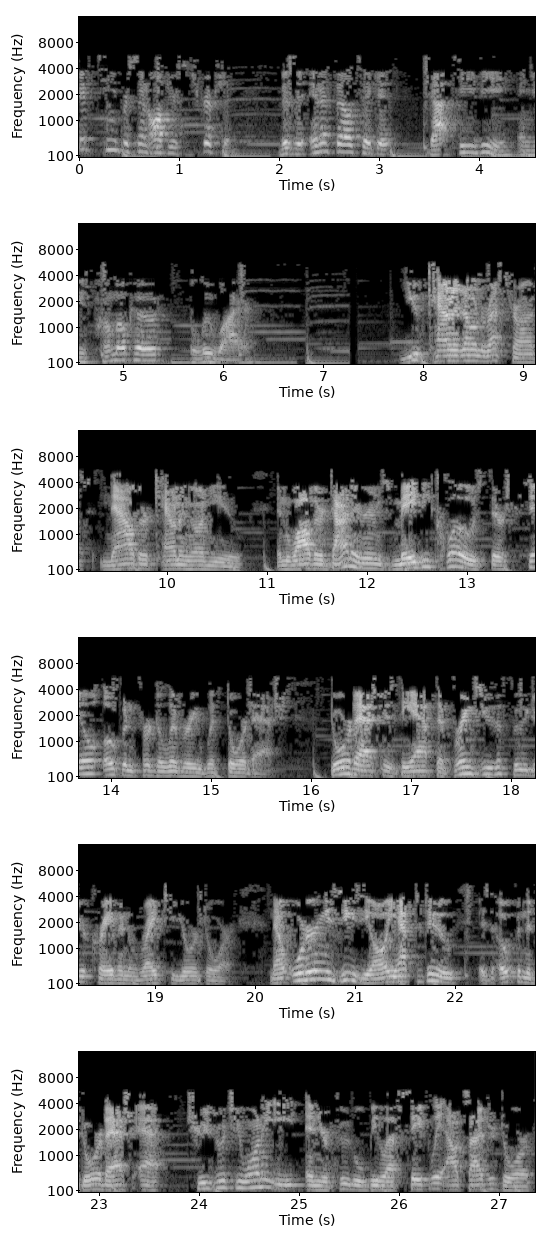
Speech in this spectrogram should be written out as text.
15% off your subscription. Visit NFLTicket.tv and use promo code BLUEWIRE. You've counted on restaurants, now they're counting on you. And while their dining rooms may be closed, they're still open for delivery with DoorDash. DoorDash is the app that brings you the food you're craving right to your door. Now, ordering is easy. All you have to do is open the DoorDash app, choose what you want to eat, and your food will be left safely outside your door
